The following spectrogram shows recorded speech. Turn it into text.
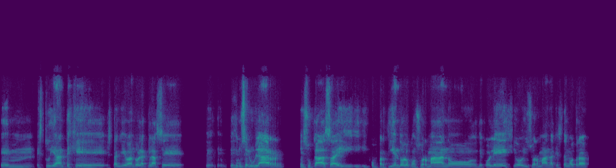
em, estudiantes que están llevando la clase desde un celular en su casa y, compartiéndolo con su hermano de colegio y su hermana que está en otra,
